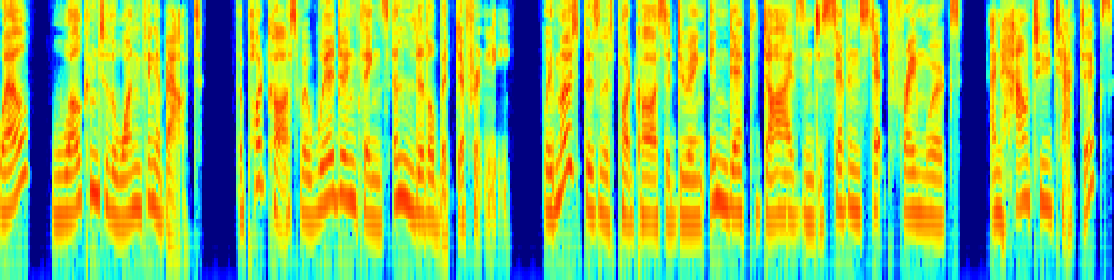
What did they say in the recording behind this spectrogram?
Well, welcome to The One Thing About, the podcast where we're doing things a little bit differently. Where most business podcasts are doing in depth dives into seven step frameworks and how to tactics,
